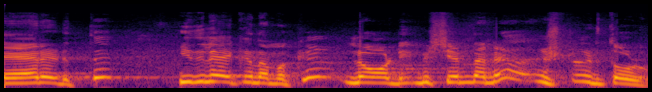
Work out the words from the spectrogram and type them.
നേരെ എടുത്ത് ഇതിലേക്ക് നമുക്ക് ലോഡി മെഷീൻ തന്നെ ഇഷ്ടം എടുത്തോളൂ.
